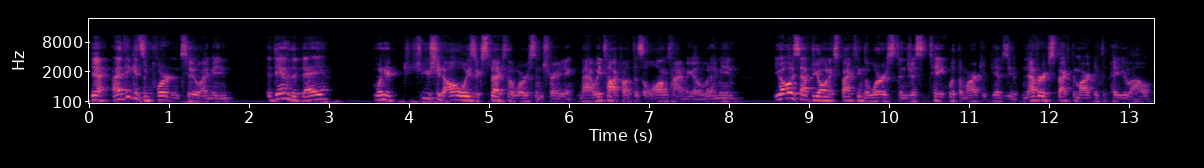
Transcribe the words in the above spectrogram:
Yeah, I think it's important too. I mean, at the end of the day, when you're you should always expect the worst in trading. Matt, we talked about this a long time ago, but I mean, you always have to go in expecting the worst and just take what the market gives you. Never expect the market to pay you out.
